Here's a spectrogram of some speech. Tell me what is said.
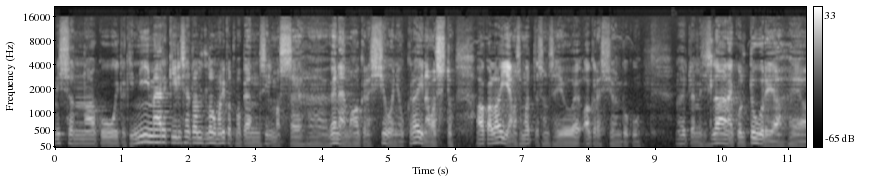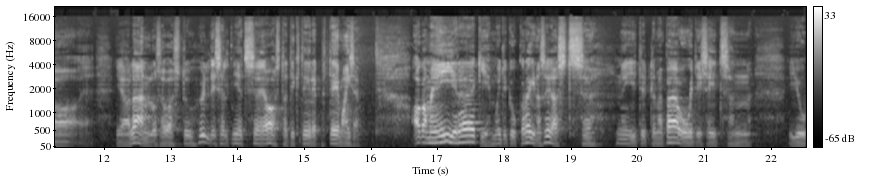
mis on nagu ikkagi nii märgilised olnud, loomulikult ma pean silmas äh, Venemaa agressiooni Ukraina vastu, aga laiemas mõttes on see ju agressioon kogu no ütleme siis lääne kultuuri ja, ja, ja läänluse vastu üldiselt, nii et see aasta dikteerib teema ise. aga me ei räägi muidugi Ukraina sõjast, neid, ütleme, päevauudiseid on ju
